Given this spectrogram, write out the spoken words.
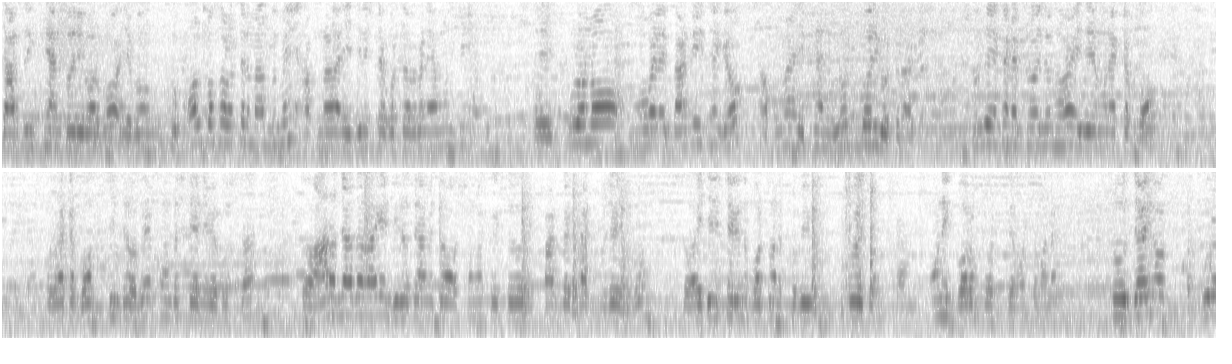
চার্জিং ফ্যান তৈরি করব এবং খুব অল্প খরচের মাধ্যমে আপনারা এই জিনিসটা করতে পারবেন, এমনকি এই পুরনো মোবাইলের ব্যাটারি থেকেও আপনারা এই ফ্যানগুলো তৈরি করতে পারবেন। শুধু এখানে প্রয়োজন হয় এই যে এমন একটা বক্স ওরা একটা বক্স কিনতে হবে, পঞ্চাশ টাকা নেবে খুচরা। তো আরও যা যা লাগে, বিরতে আমি তো সমস্ত কিছু পার্ট বাই পার্ট বুঝিয়ে দেবো। তো এই জিনিসটা কিন্তু বর্তমানে খুবই প্রয়োজন, কারণ অনেক গরম পড়ছে বর্তমানে। সো যাই হোক, পুরো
